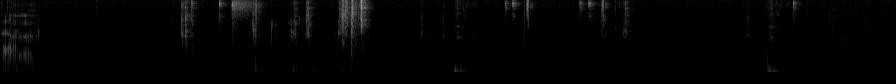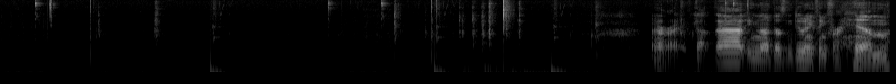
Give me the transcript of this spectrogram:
boom. Alright, got that, even though it doesn't do anything for him.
